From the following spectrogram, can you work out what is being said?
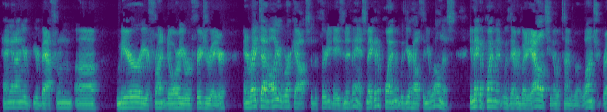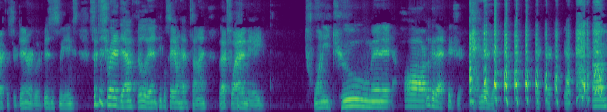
hang it on your your bathroom uh, mirror or your front door, your refrigerator, and write down all your workouts for the 30 days in advance. Make an appointment with your health and your wellness. You make appointment with everybody else. You know what time to go to lunch or breakfast or dinner or go to business meetings. So just write it down, fill it in. People say I don't have time. That's why I made 22 minute hard. Look at that picture. Um,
